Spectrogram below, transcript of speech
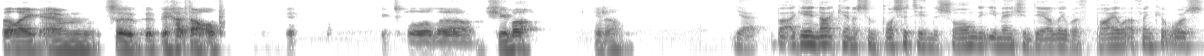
But like, um, so they, they had that opportunity to explore the humour, you know. Yeah. But again, that kind of simplicity in the song that you mentioned earlier with Pilot, I think it was.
